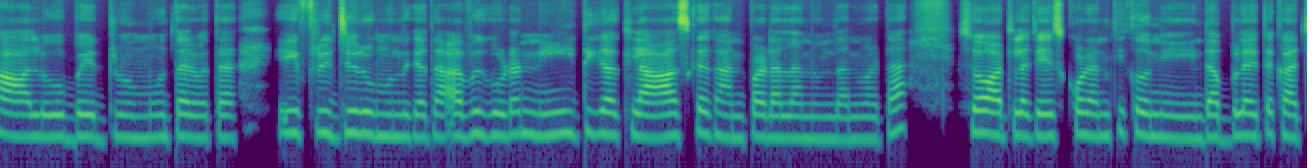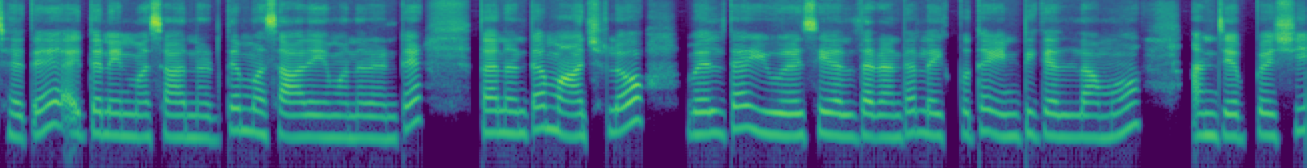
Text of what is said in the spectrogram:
హాలు, బెడ్‌రూము, తర్వాత ఈ ఫ్రిడ్జ్ రూమ్ ఉంది కదా! అవి కూడా నీట్‌గా క్లాస్‌గా కనపడాలని ఉందనమాట. సో, అట్లా చేసుకోవడానికి కొన్ని డబ్బులు అయితే ఖర్చయితే అయితే నేను మా సార్‌ని అడిగితే మా సార్ ఏమన్నారంటే తనంట మార్చ్‌లో వెళ్తే యూఎస్‌ఏ వెళ్తాడంట లేకపోతే ఇంటికి వెళ్దాము అని చెప్పేసి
